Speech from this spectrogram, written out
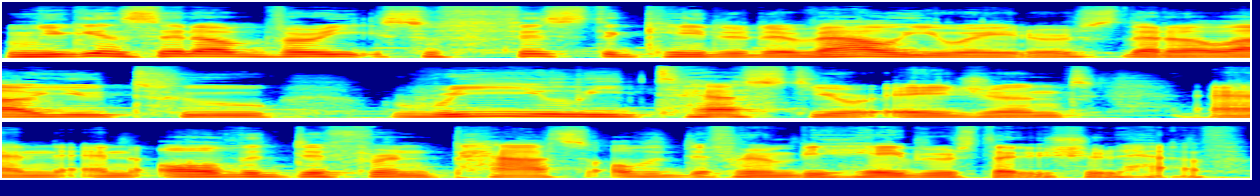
And you can set up very sophisticated evaluators that allow you to really test your agent and, and all the different paths, all the different behaviors that you should have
